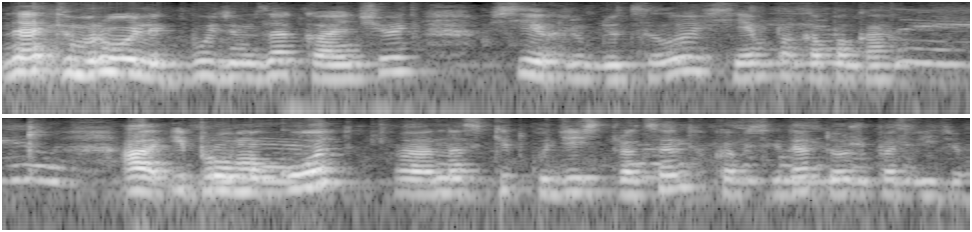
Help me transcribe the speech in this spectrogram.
На этом ролик будем заканчивать. Всех люблю, целую. Всем пока-пока. А, и промокод э, на скидку 10%, как всегда, тоже под видео.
